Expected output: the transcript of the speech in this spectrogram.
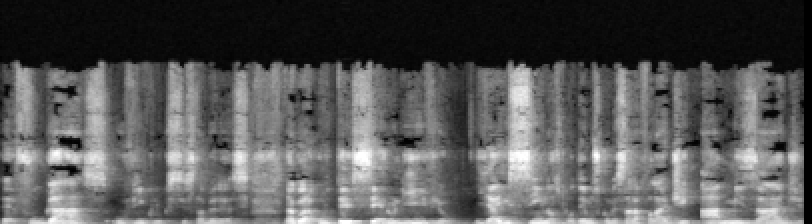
é, fugaz o vínculo que se estabelece. Agora, o terceiro nível, e aí sim nós podemos começar a falar de amizade,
